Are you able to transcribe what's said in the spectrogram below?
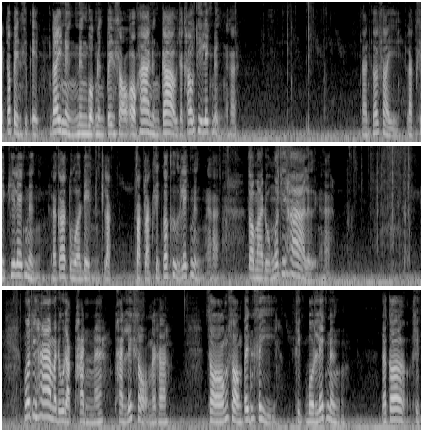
ดก็เป็นสิบเอ็ดได้หนึ่งหนึ่งบวกหนึ่งเป็นสองออกห้าหนึ่งเก้าจะเข้าที่เลขหนึ่งนะคะอาจารย์ก็ใส่หลักสิบที่เลขหนึ่งแล้วก็ตัวเด่นหลักปักหลักสิบก็คือเลขหนึ่งนะคะ ต่อมาดูงวดที่ห้าเลยนะคะงวดที่ห้ามาดูหลักพันนะ พันเลขสองนะคะสองสองเป็นสี่สิบบนเลขหนึ่ง แล้วก็สิบ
